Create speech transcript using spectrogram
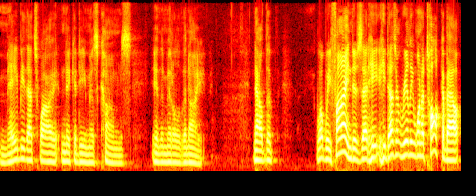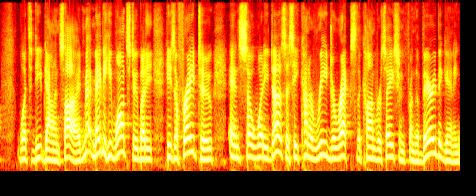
Maybe that's why Nicodemus comes in the middle of the night. Now, the, what we find is that he, he doesn't really want to talk about what's deep down inside. Maybe he wants to, but he, he's afraid to. And so what he does is he kind of redirects the conversation from the very beginning.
